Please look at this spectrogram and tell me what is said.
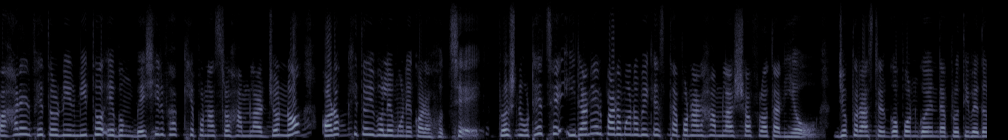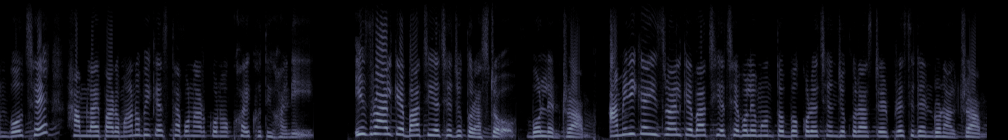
পাহাড়ের ভেতর নির্মিত এবং বেশিরভাগ ক্ষেপণাস্ত্র হামলার জন্য অরক্ষিতই বলে মনে করা হচ্ছে। প্রশ্ন উঠেছে, ইরানের পারমাণবিক স্থাপনার হামলার সফলতা নিয়েও। যুক্তরাষ্ট্রের গোপন গোয়েন্দা প্রতিবেদন বলছে, হামলায় পারমাণবিক স্থাপনার কোনো ক্ষয়ক্ষতি হয়নি। ইসরায়েলকে বাঁচিয়েছে যুক্তরাষ্ট্র, বললেন ট্রাম্প। আমেরিকা ইসরায়েলকে বাঁচিয়েছে বলে মন্তব্য করেছেন যুক্তরাষ্ট্রের প্রেসিডেন্ট ডোনাল্ড ট্রাম্প।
